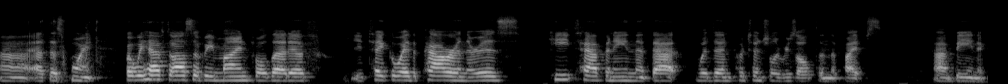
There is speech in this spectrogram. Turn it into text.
uh, at this point, but we have to also be mindful that if you take away the power and there is heat happening, that that would then potentially result in the pipes uh, being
